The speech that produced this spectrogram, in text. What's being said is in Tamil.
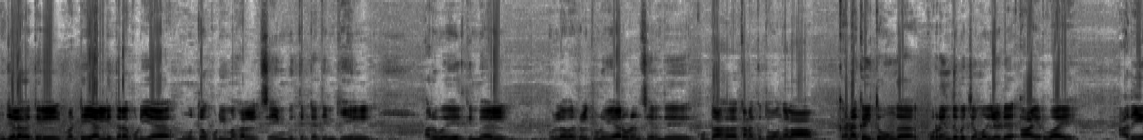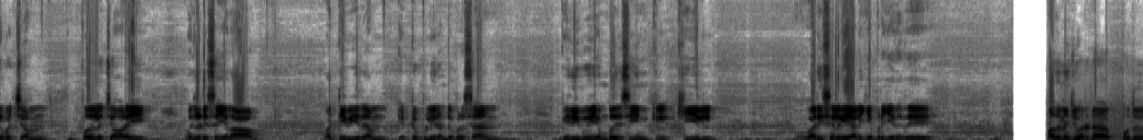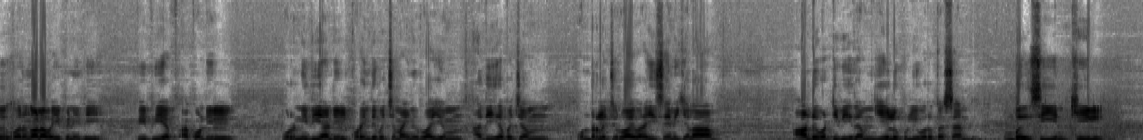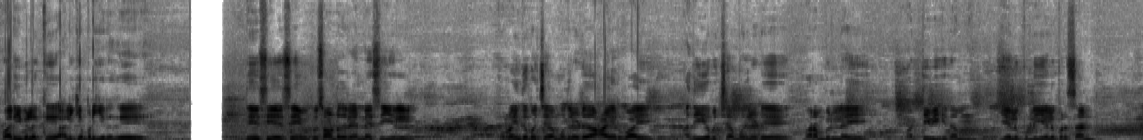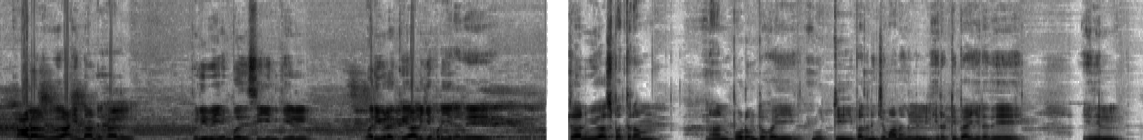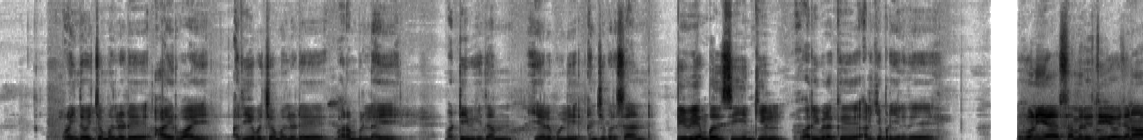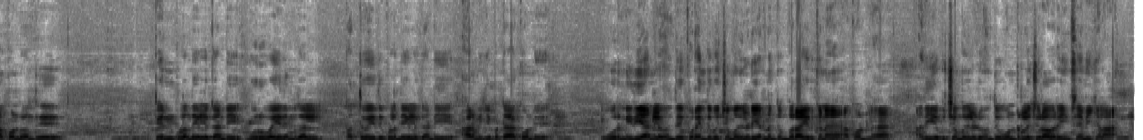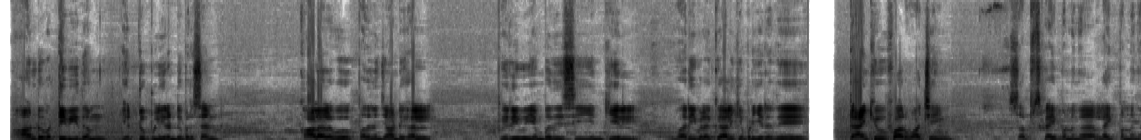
அஞ்சலகத்தில் வட்டியை அள்ளித்தரக்கூடிய மூத்த குடிமகள் சேமிப்பு திட்டத்தின் கீழ் அறுபது வயதுக்கு மேல் உள்ளவர்கள் துணையாருடன் சேர்ந்து கூட்டாக கணக்கு துவங்கலாம். கணக்கை துவங்க குறைந்தபட்ச முதலீடு ஆயிரம் ரூபாய். அதிகபட்சம் முப்பது லட்சம் வரை முதலீடு செய்யலாம். வட்டி விகிதம் எட்டு புள்ளி ரெண்டு பர்சன்ட் பிரிவு எண்பது சியின் கீழ் கீழ் வரி சலுகை அளிக்கப்படுகிறது. பதினஞ்சு வருட பொது வருங்கால வைப்பு நிதி பிபிஎஃப் அக்கௌண்ட்டில் ஒரு நிதியாண்டில் குறைந்தபட்சம் ஐநூறுரூவாயும் அதிகபட்சம் ஒன்றரை லட்ச ரூபாய் வரை சேமிக்கலாம். ஆண்டு வட்டி விகிதம் ஏழு புள்ளி ஒரு பெர்சன்ட் ஒன்பது சியின் கீழ் வரி விலக்கு அளிக்கப்படுகிறது. தேசிய சேமிப்பு சான்றிதழ் என்எஸ்சியில் குறைந்தபட்ச முதலீடு ஆயிரம் ரூபாய் அதிகபட்ச முதலீடு வரம்பில்லை. வட்டி விகிதம் ஏழு புள்ளி ஏழு பெர்சன்ட் கால அளவு ஐந்தாண்டுகள். பிரிவு எண்பது சியின் கீழ் வரிவிலக்கு அளிக்கப்படுகிறது. கிசான் விகாஸ் பத்திரம் நான் போடும் தொகை நூற்றி பதினஞ்சு மாதங்களில் இரட்டிப்பாகிறது. இதில் குறைந்தபட்ச முதலீடு ஆயிரம் ரூபாய் அதிகபட்ச முதலீடு வரம்பில்லை. வட்டி விகிதம் ஏழு புள்ளி அஞ்சு பெர்சன்ட் பிரிவு எண்பது சியின் கீழ் வரி விலக்கு அளிக்கப்படுகிறது. சுகன்யா சமிருத்தி யோஜனா அக்கௌண்ட் வந்து பெண் குழந்தைகளுக்காண்டி ஒரு வயது முதல் பத்து வயது குழந்தைகளுக்காண்டி ஆரம்பிக்கப்பட்ட அக்கௌண்ட்டு ஒரு நிதியாண்டில் வந்து குறைந்தபட்ச முதலீடு இரநூத்தம்பது ரூபா இருக்கணும் அக்கௌண்ட்டில் அதிகபட்ச முதலீடு வந்து ஒன்றரை லட்ச ரூபா வரையும் சேமிக்கலாம். ஆண்டு வட்டி விகிதம் எட்டு புள்ளி ரெண்டு பெர்சன்ட் கால அளவு பதினஞ்சு ஆண்டுகள் பிரிவு எண்பது சியின் கீழ் வரி விலக்கு அளிக்கப்படுகிறது. தேங்க்யூ ஃபார் வாட்சிங் சப்ஸ்கிரைப் பண்ணுங்கள் லைக் பண்ணுங்கள்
